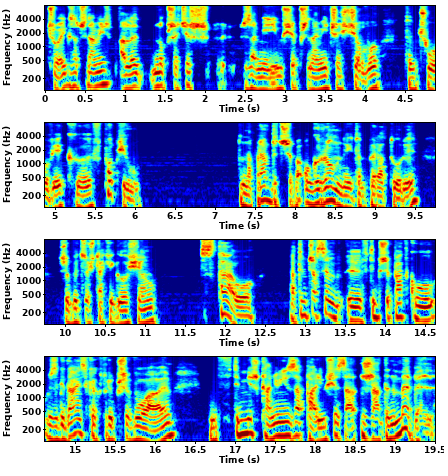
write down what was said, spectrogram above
człowiek zaczyna mieć, ale no przecież zamienił się przynajmniej częściowo ten człowiek y, w popiół. To naprawdę trzeba ogromnej temperatury, żeby coś takiego się stało. A tymczasem y, w tym przypadku z Gdańska, który przywołałem, w tym mieszkaniu nie zapalił się za żaden mebel.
